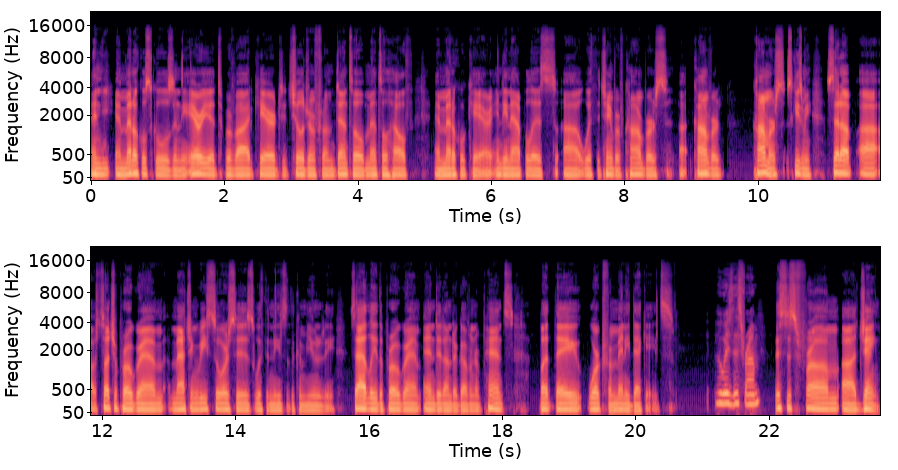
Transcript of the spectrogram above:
and, and medical schools in the area to provide care to children from dental, mental health, and medical care? Indianapolis, uh, with the Chamber of Commerce, uh, Commerce, excuse me, set up uh, such a program, matching resources with the needs of the community. Sadly, the program ended under Governor Pence, but they worked for many decades. Who is this from? This is from uh, Jane.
